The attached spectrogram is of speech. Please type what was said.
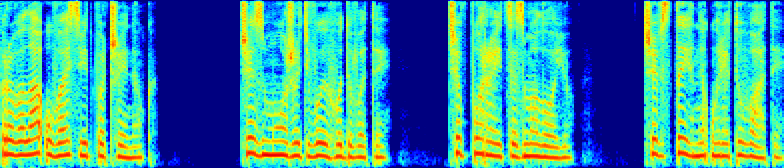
провела увесь відпочинок. Чи зможуть вигодувати, чи впорається з малою, чи встигне урятувати.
